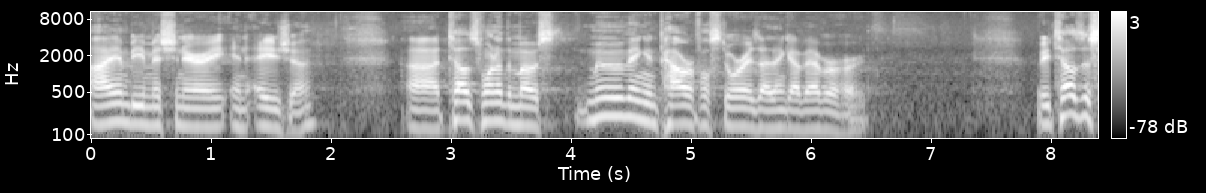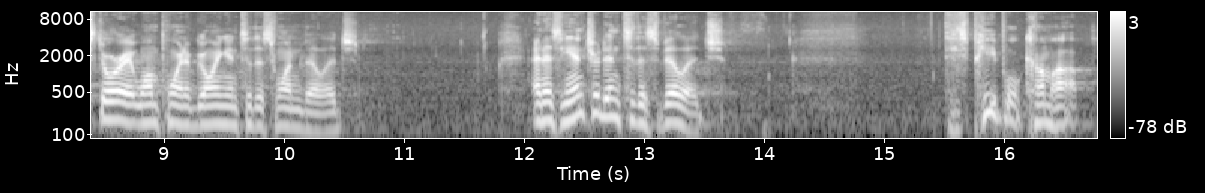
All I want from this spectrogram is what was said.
IMB missionary in Asia, uh, tells one of the most moving and powerful stories I think I've ever heard. But he tells a story at one point of going into this one village. And as he entered into this village, these people come up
